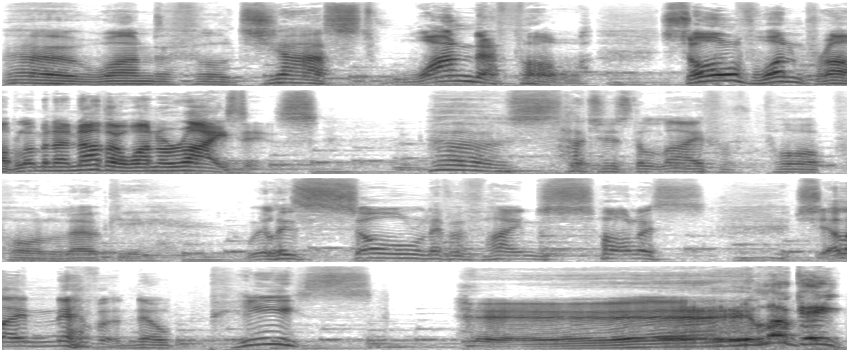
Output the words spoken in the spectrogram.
Oh, wonderful. Just wonderful. Solve one problem and another one arises. Oh, such is the life of poor, poor Loki. Will his soul never find solace? Shall I never know peace? Hey, Loki!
